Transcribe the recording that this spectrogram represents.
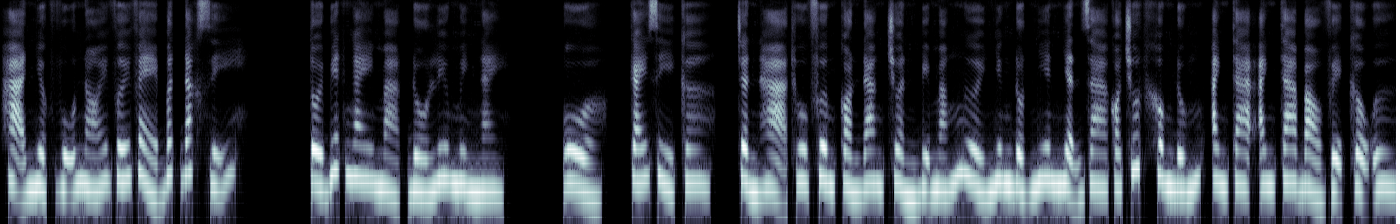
Hạ Nhược Vũ nói với vẻ bất đắc dĩ. Tôi biết ngay mà, đồ lưu mình này. Ủa, cái gì cơ? Trần Hạ Thu Phương còn đang chuẩn bị mắng người nhưng đột nhiên nhận ra có chút không đúng, anh ta, anh ta bảo vệ cậu ư.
